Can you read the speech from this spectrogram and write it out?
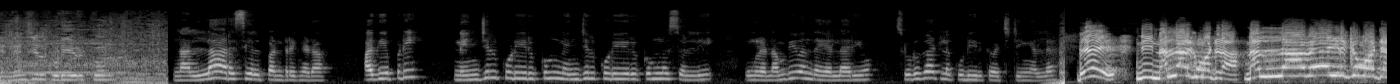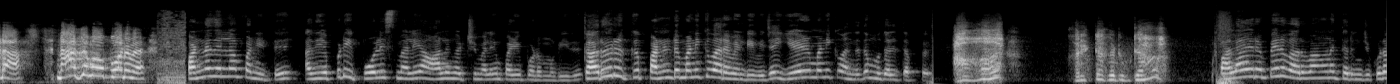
என் நெஞ்சில் குடியிருக்கும். நல்லா அரசியல் பண்றீங்கடா. அது எப்படி? நெஞ்சில் குடியிருக்கும் நெஞ்சில் குடியிருக்கும்னு சொல்லி உங்களை நம்பி வந்த எல்லாரையும் சுடுகாட்டுல குடியிருக்க வச்சிட்டீங்கல்ல? டேய் நீ நல்லா இருக்க மாட்டடா. நல்லாவே இருக்க மாட்டடா. நாசமா போனவன். பண்ணதெல்லாம் பண்ணிட்டு அது எப்படி போலீஸ் மேலயும் ஆளுங்கட்சி மேலயும் பழி போட முடியுது? கரூருக்கு பன்னெண்டு மணிக்கு வர வேண்டிய விஜய் ஏழு மணிக்கு வந்தது முதல் தப்பு. கரெக்டா கட்டுவிட்டா? பலாயிரம் பேர் வருவாங்கன்னு தெரிஞ்சு கூட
